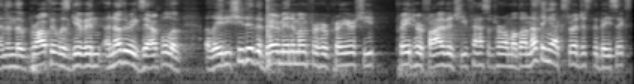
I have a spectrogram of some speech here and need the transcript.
And then the Prophet was given another example of a lady, she did the bare minimum for her prayer. She prayed her five and she fasted her Ramadan, nothing extra, just the basics.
